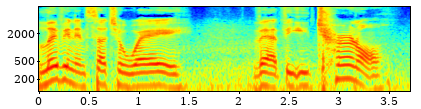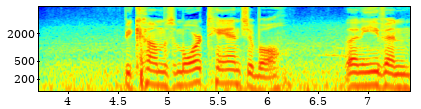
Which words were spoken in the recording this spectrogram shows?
living in such a way that the eternal becomes more tangible than even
